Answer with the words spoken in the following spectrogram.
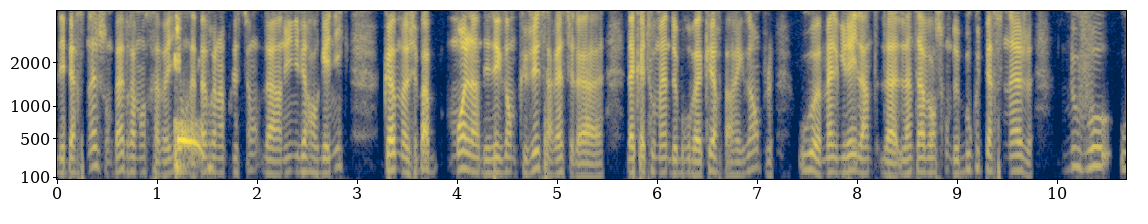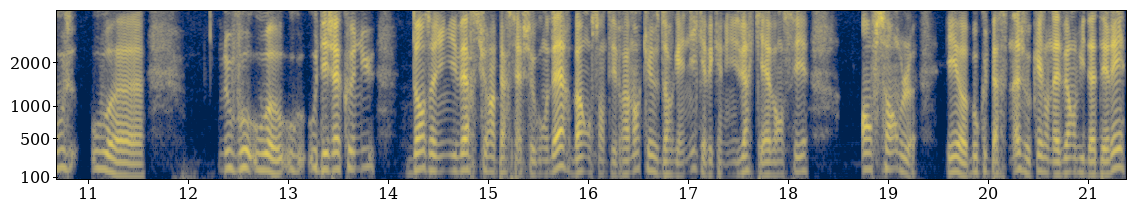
les personnages sont pas vraiment travaillés, on n'a pas vraiment l'impression d'un univers organique, comme, je sais pas, moi, l'un des exemples que j'ai, ça reste la, la Catwoman de Brubaker, par exemple, où euh, malgré l'intervention de beaucoup de personnages nouveaux ou, ou nouveaux ou, ou, déjà connus dans un univers sur un personnage secondaire, bah, on sentait vraiment quelque chose d'organique avec un univers qui avançait ensemble et beaucoup de personnages auxquels on avait envie d'adhérer.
